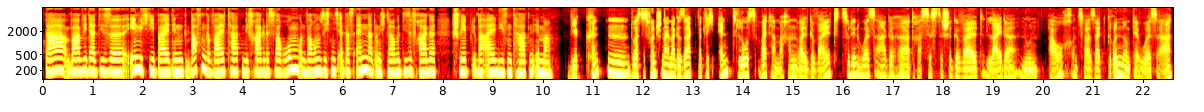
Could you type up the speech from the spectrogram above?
da war wieder diese, ähnlich wie bei den Waffengewalttaten, die Frage des Warum und warum sich nicht etwas ändert. Und ich glaube, diese Frage schwebt über all diesen Taten immer. Wir könnten, du hast es vorhin schon einmal gesagt, wirklich endlos weitermachen, weil Gewalt zu den USA gehört, rassistische Gewalt leider nun auch, und zwar seit Gründung der USA.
